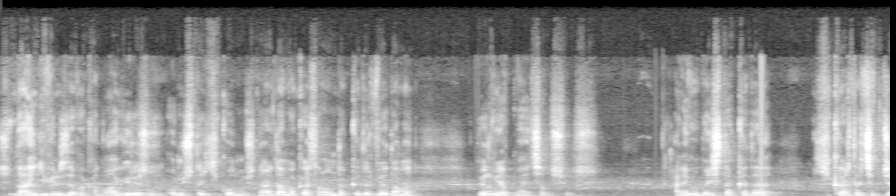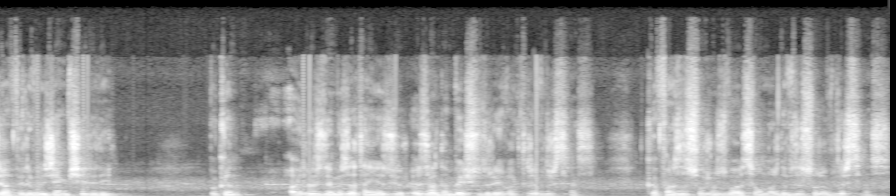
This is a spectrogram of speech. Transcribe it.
Şimdi hangi birinize bakalım? Ha görüyorsunuz 13 dakika olmuş. Nereden bakarsan 10 dakikadır bir adama yorum yapmaya çalışıyoruz. Hani bu 5 dakikada iki kart açıp cevap verebileceğim bir şey de değil. Bakın Ayla Özdemir zaten yazıyor. Özelden 500 liraya baktırabilirsiniz. Kafanızda sorunuz varsa onları da bize sorabilirsiniz.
